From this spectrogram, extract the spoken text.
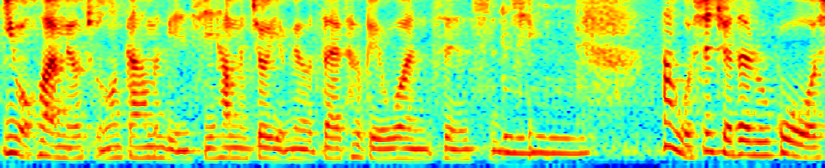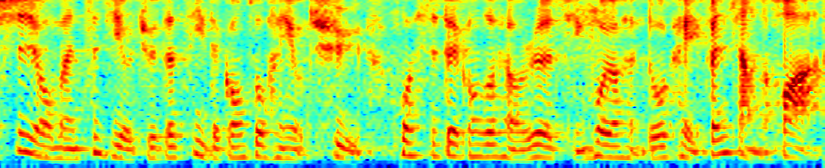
因为我后来没有主动跟他们联系，他们就也没有再特别问这件事情。那我是觉得，如果室友们自己有觉得自己的工作很有趣，或是对工作很有热情，或有很多可以分享的话，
